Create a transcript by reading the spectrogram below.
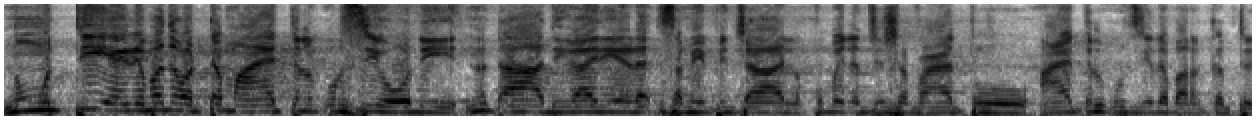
നൂറ്റി എഴുപത് വട്ടം ആയത്തിൽ കുറിച്ച് ഓടി എന്നിട്ട് ആ അധികാരിയുടെ സമീപിച്ചാൽ കുബിലത്ത് ആയത്തിൽ കുറിച്ചിയുടെ ബർക്കത്ത്.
